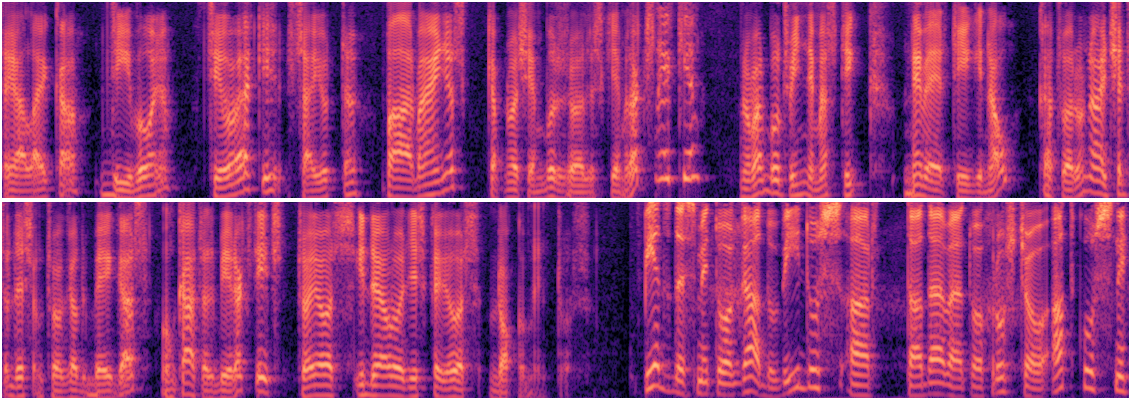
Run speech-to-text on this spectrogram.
tajā laikā dzīvoja, cilvēki sajūta pārmaiņas, ka no šiem buržuāziskiem rakstniekiem nu, varbūt viņi nemaz tik nevērtīgi nav. Kā to runāja 40. gadu beigās, un kā tas bija rakstīts tajos ideoloģiskajos dokumentos. 50. gadu vidus ar tā dēvēto Hruščova atpūsni,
